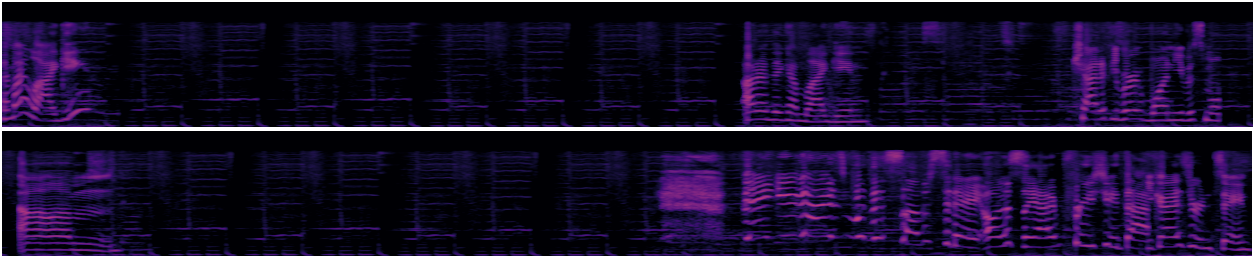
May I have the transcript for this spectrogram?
Am I lagging? I don't think I'm lagging. Chat, if you wrote one, you a small... Um... Honestly, I appreciate that. You guys are insane.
